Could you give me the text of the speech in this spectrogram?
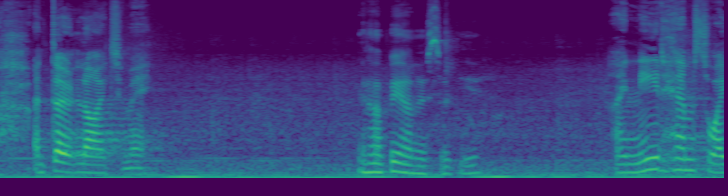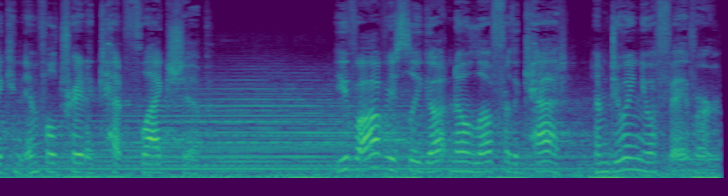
And don't lie to me. I'll be honest with you. I need him so I can infiltrate a Kett flagship. You've obviously got no love for the kett. I'm doing you a favor.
